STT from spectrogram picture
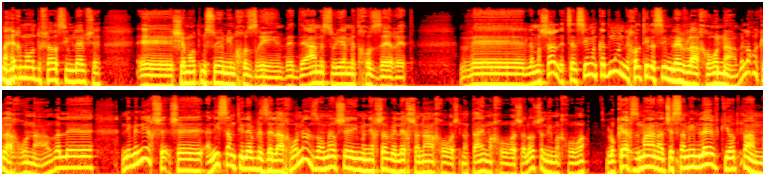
מהר מאוד אפשר לשים לב ששמות אה, מסוימים חוזרים, ודעה מסוימת חוזרת. ולמשל, אצל סימה קדמון יכולתי לשים לב לאחרונה, ולא רק לאחרונה, אבל uh, אני מניח ש, שאני שמתי לב לזה לאחרונה, זה אומר שאם אני עכשיו אלך שנה אחורה, שנתיים אחורה, שלוש שנים אחורה, לוקח זמן עד ששמים לב, כי עוד פעם,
